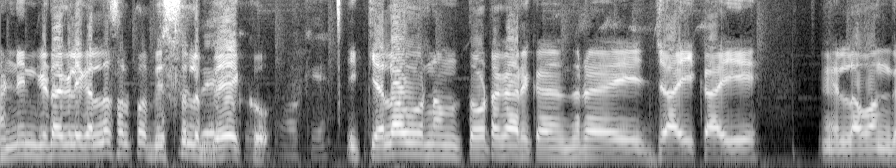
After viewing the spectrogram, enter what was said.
ಹಣ್ಣಿನ ಗಿಡಗಳಿಗೆಲ್ಲ ಸ್ವಲ್ಪ ಬಿಸಿಲು ಬೇಕು. ಈ ಕೆಲವು ನಮ್ಮ ತೋಟಗಾರಿಕೆ ಅಂದ್ರೆ ಈ ಜಾಯಿಕಾಯಿ ಲವಂಗ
